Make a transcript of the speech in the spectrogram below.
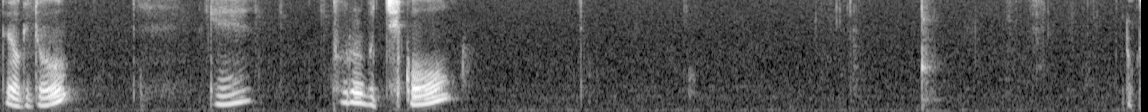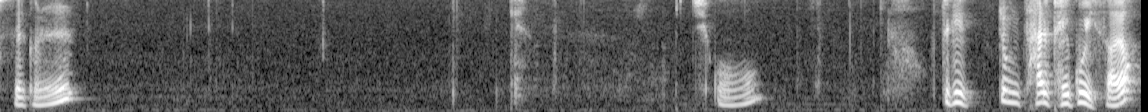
또 여기도 이렇게 풀을 붙이고 녹색을 붙이고 어떻게 좀 잘 되고 있어요?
